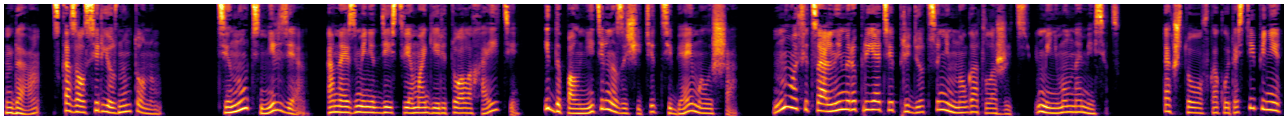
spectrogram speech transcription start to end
«Да», — сказал серьезным тоном. «Тянуть нельзя. Она изменит действие магии ритуала Хаити и дополнительно защитит тебя и малыша. Но официальные мероприятия придется немного отложить, минимум на месяц. Так что в какой-то степени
